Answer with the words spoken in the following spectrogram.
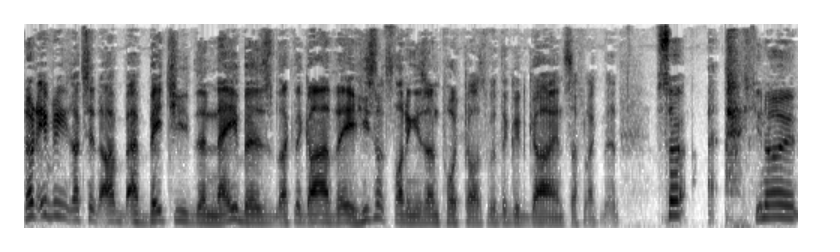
not every like I said I, I bet you the neighbors like the guy there he's not starting his own podcast with the good guy and stuff like that so, you know,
